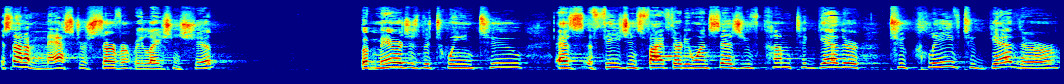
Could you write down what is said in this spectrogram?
it's not a master servant relationship. But marriage is between two, as Ephesians 5:31 says, you've come together to cleave together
